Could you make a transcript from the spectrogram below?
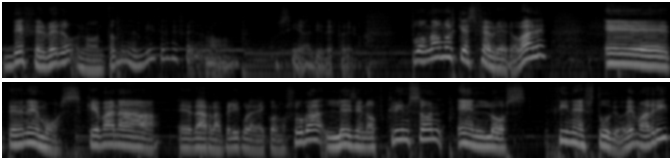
de febrero, no, entonces el 10 de febrero, no, sí, era el 10 de febrero pongamos que es febrero, ¿vale? Eh, tenemos que van a eh, dar la película de Konosuba, Legend of Crimson, en los Cine Estudio de Madrid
